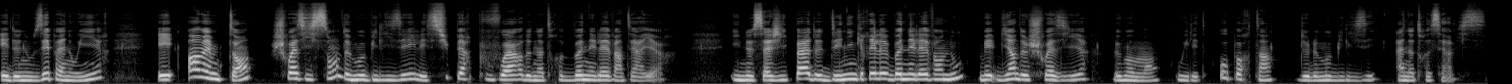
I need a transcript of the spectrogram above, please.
et de nous épanouir, et en même temps, choisissons de mobiliser les super pouvoirs de notre bon élève intérieur. Il ne s'agit pas de dénigrer le bon élève en nous, mais bien de choisir le moment où il est opportun de le mobiliser à notre service.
